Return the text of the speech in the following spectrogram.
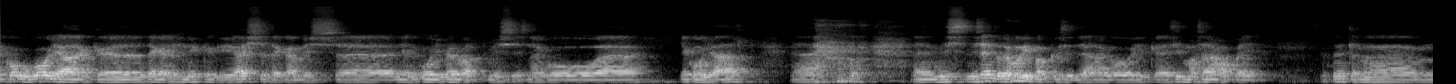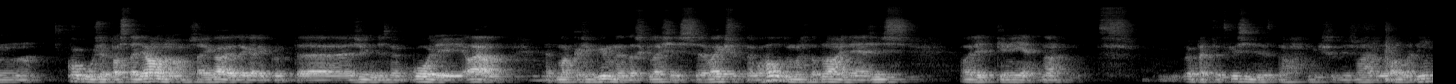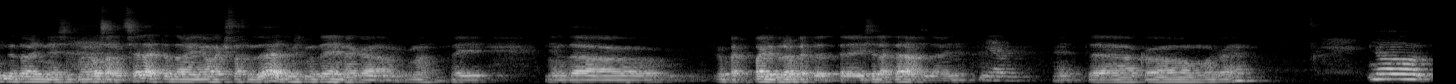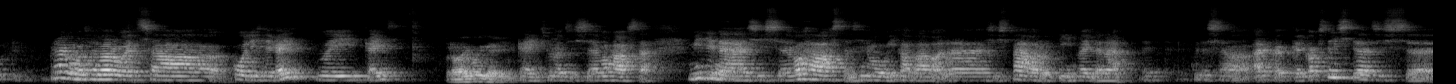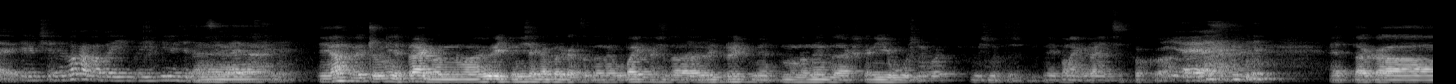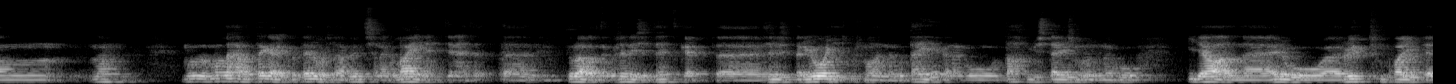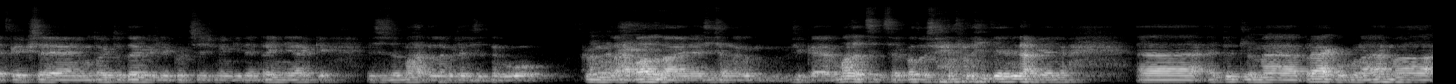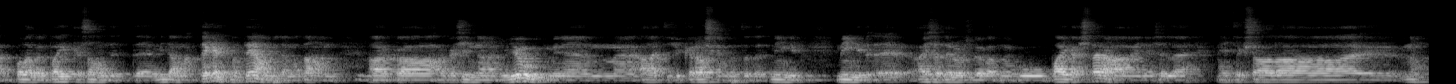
kogu kooliaeg tegelesin ikkagi asjadega, mis nii-öelda kooli kõrvalt, mis siis nagu ja kooli ajalt mis, mis endale huvi pakkusid ja nagu sihuke silma särama panid. Et ütleme kogu see Pastagliano sai ka ju tegelikult äh, sündis nagu kooli ajal. et ma hakkasin kümnendas klassis vaikselt nagu hauduma seda plaani ja siis olidki nii, et noh, õpetajad küsisid, et noh, miks sul siis vahepeal halvad hinded on ja siis ma ei osanud seletada, on ju, oleks tahtnud öelda, mis ma teen, aga noh, see ei nii-öelda õpet-, paljudele õpetajatele ei seleta ära seda, on ju. et äh, aga, aga jah. no praegu ma saan aru, et sa koolis ei käi või käid? praegu ei käi. käid, sul on siis vaheaasta. milline siis vaheaastal sinu igapäevane siis päevarutiin välja näeb, et kuidas sa ärkad kell kaksteist ja siis äh, kell üks öösel magama või, või millised on sinu need? Äh, jah, ütleme nii, et praegu on, ma üritan ise ka põrgatada nagu paika seda rütmi, et mul on enda jaoks ka nii uus nagu, et mis mõttes, et ei panegi granitsit kokku yeah.. et aga noh mul, mul lähevad tegelikult elus läheb üldse nagu laineti need, et äh, tulevad nagu sellised hetked äh,, sellised perioodid, kus ma olen nagu täiega nagu tahtmist täis, mul on nagu ideaalne elurütm, kvaliteet, kõik see, ma toitun tervislikult, siis mingi teen trenni järgi. ja siis on vahepeal nagu sellised nagu kõmm läheb alla onju ja siis on nagu sihuke madetsed seal kodus ei tee midagi onju Äh, et ütleme praegu, kuna jah, ma pole veel paika saanud, et äh, mida ma, tegelikult ma tean, mida ma tahan mm, -hmm. aga, aga sinna nagu jõudmine on äh, alati sihuke raskendatud, et mingid, mingid asjad elus löövad nagu paigast ära, on ju, selle näiteks a la noh,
